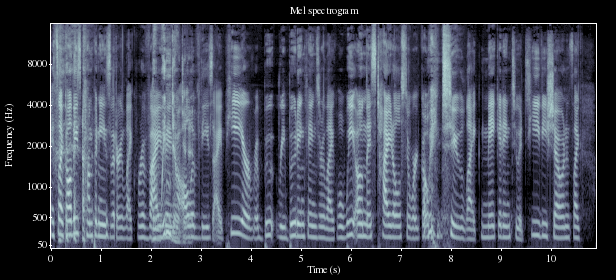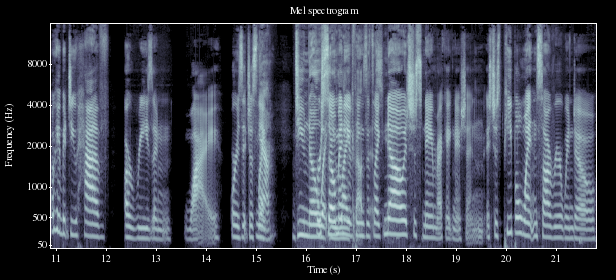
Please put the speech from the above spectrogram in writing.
It's like all these companies that are like reviving all of these IP or reboot rebooting things are like, well, we own this title, so we're going to like make it into a TV show. And it's like, okay, but do you have a reason why? Or is it just like yeah. Do you know for what so you many like of about things, it's this? like, Yeah. no, it's just name recognition. It's just people went and saw Rear Window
